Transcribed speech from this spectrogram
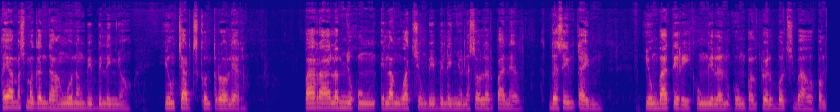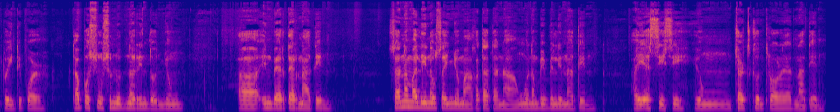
Kaya mas maganda ang unang bibili nyo, yung charge controller. Para alam nyo kung ilang watts yung bibili nyo na solar panel. At the same time, yung battery, kung ilan, kung pang 12 volts ba o pang 24. Tapos susunod na rin doon yung ah, inverter natin. Sana malinaw sa inyo mga katata na ang unang bibili natin ay SCC, yung charge controller natin.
